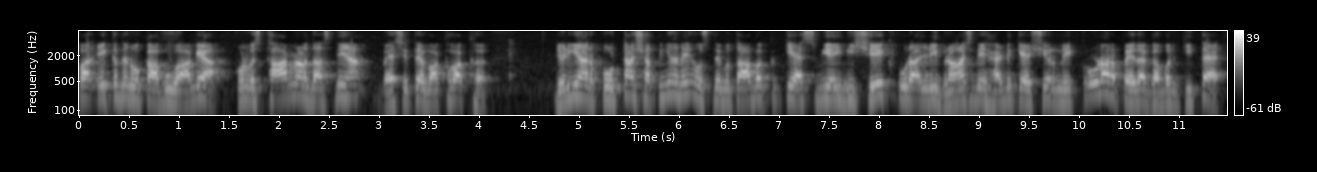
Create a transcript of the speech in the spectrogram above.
ਪਰ ਇੱਕ ਦਿਨ ਉਹ ਕਾਬੂ ਆ ਗਿਆ। ਹੁਣ ਵਿਸਥਾਰ ਨਾਲ ਦੱਸਦੇ ਹਾਂ, ਵੈਸੇ ਤੇ ਵੱਖ-ਵੱਖ ਜਿਹੜੀਆਂ ਰਿਪੋਰਟਾਂ ਛਪੀਆਂ ਨੇ, ਉਸ ਦੇ ਮੁਤਾਬਕ ਕਿ SBI ਦੀ ਸ਼ੇਖਪੁਰਾ ਜਿਹੜੀ ਬ੍ਰਾਂਚ ਦੇ ਹੈੱਡ ਕੈਸ਼ੀਅਰ ਨੇ ਕਰੋੜਾਂ ਰੁਪਏ ਦਾ ਗਬਨ ਕੀਤਾ ਹੈ।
